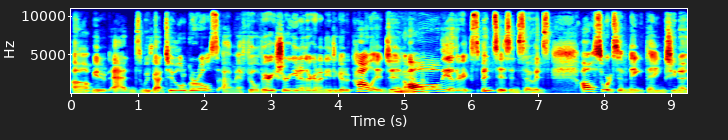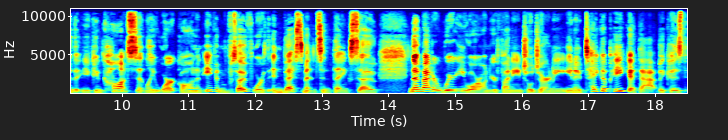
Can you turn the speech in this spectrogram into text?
Um, you know, add, we've got two little girls. Um, I feel very sure you know they're going to need to go to college and yeah. all the other expenses, and so it's all sorts of neat things you know that you can constantly work on, and even so forth, investments and things. So no matter where you are on your financial journey, you know, take a peek at that because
